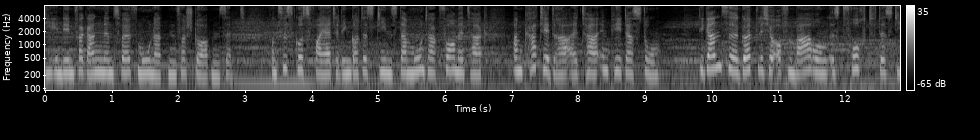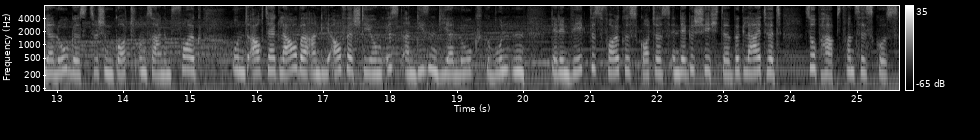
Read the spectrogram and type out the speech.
die in den vergangenen zwölf Monaten verstorben sind. Franziskus feierte den Gottesdienst am Montagvormittag am Kathedraaltar im Petersdom. Die ganze göttliche Offenbarung ist Frucht des Dialoges zwischen Gott und seinem Volk und auch der Glaube an die Auferstehung ist an diesen Dialog gebunden, der den Weg des Volkes Gottes in der Geschichte begleitet, so Papst Franziskus.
